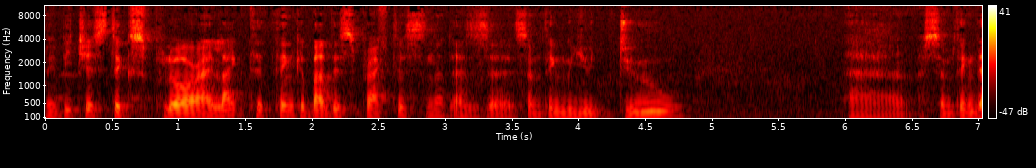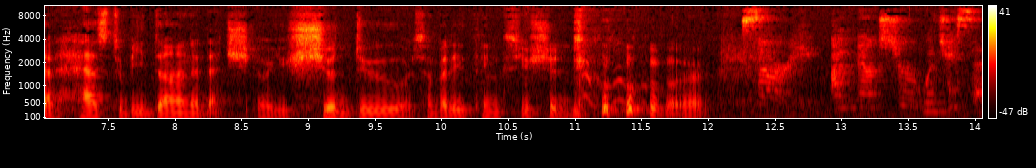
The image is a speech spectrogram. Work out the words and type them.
maybe just explore. I like to think about this practice not as uh, something you do uh, something that has to be done or that sh- or you should do or somebody thinks you should do or sorry i'm not sure what you said.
